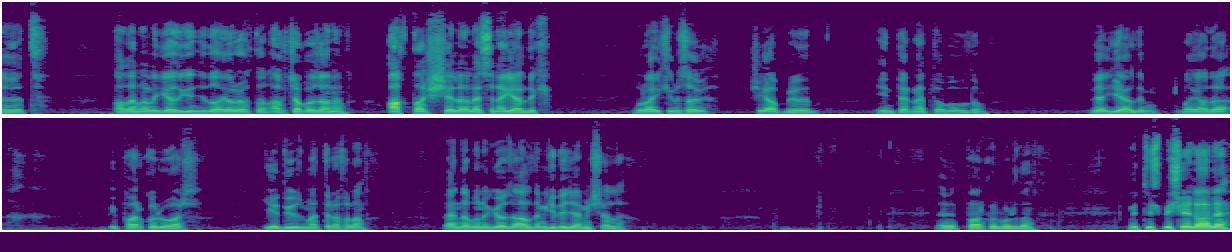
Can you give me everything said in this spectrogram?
Evet. Adanalı gezginci dayı olaraktan Akçakoza'nın Aktaş Şelalesi'ne geldik. Burayı kimse şey yapmıyor. İnternette buldum. Ve geldim. Bayağı da bir parkuru var. 700 metre falan. Ben de bunu göze aldım. Gideceğim inşallah. Evet parkur buradan. Müthiş bir şelale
